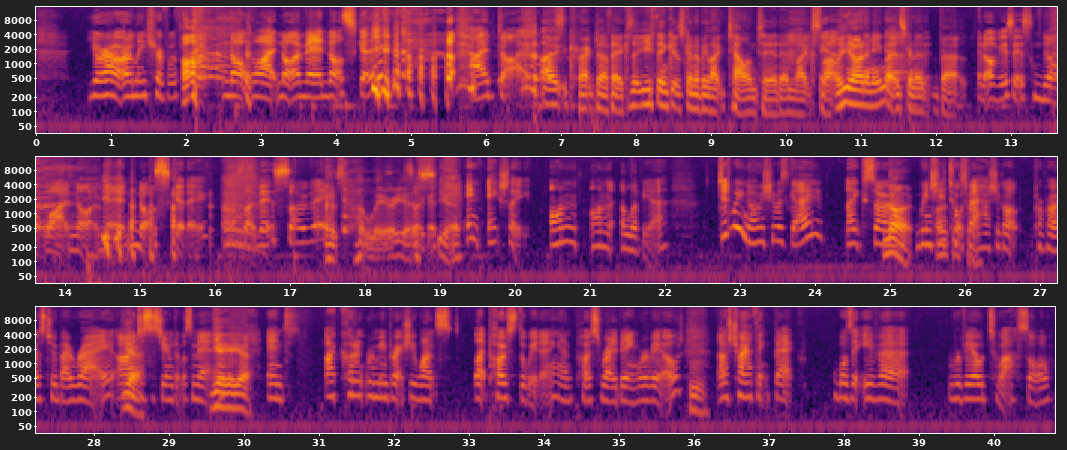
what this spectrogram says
You're our only triple threat, Oh. not white, not a man, not skinny. I died. I cracked up here because you think it's going to be like talented and like smart. Yeah. You know what I mean? Like Yeah. it's going to, but And obviously it's not white, not a man, not skinny. I was like, that's so mean. it's hilarious. so. Yeah. And actually, on on Olivia, did we know she was gay? Like, so No, when she talked so. about how she got proposed to by Ray, I Yeah. just assumed it was men. Yeah, yeah, yeah. And I couldn't remember actually once, like post the wedding and post Ray being revealed. Hmm. I was trying to think back. Was it ever revealed to us or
